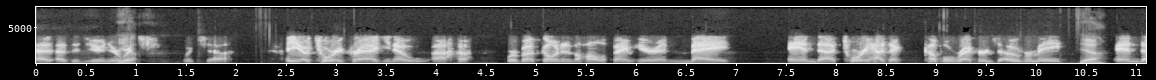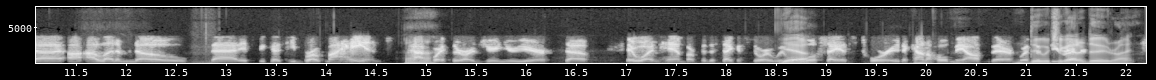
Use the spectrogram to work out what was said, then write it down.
yeah. as, as, a junior, yep. which which uh, you know Torrey Craig. You know, uh, we're both going into the Hall of Fame here in May, and uh, Torrey has a couple records over me. Yeah. And uh, I, I let him know that it's because he broke my hand uh-huh. halfway through our junior year. So it wasn't him, but for the sake of story, we yeah. will say it's Torrey to kind of hold me off there. do what you got to do, right?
